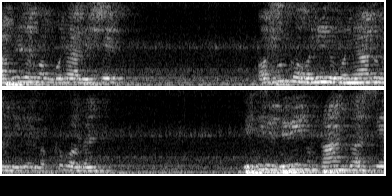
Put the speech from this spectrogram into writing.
আপনি যখন গোটা বিশ্বের অসংখ্য হলিত বনিয়াদমের দিকে লক্ষ্য করবেন, পৃথিবীর বিভিন্ন প্রান্ত আজকে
